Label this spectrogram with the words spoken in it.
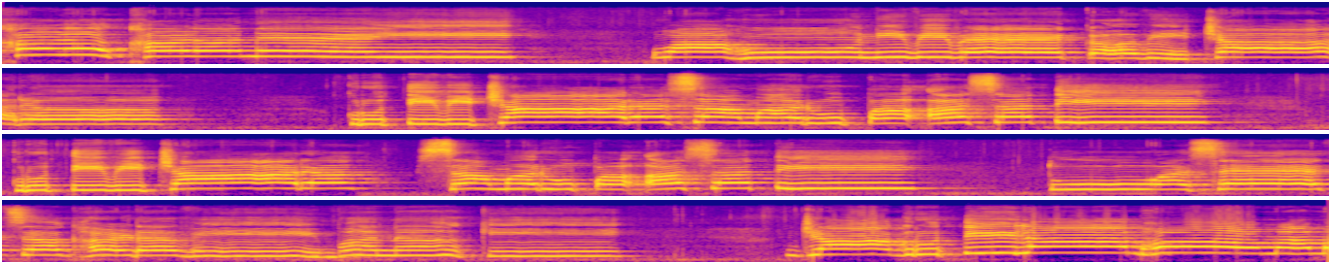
खळखळ नेई वाहून एक विचार. कृती विचार समरूप असती. कृती विचार समरूप असती. तू असेच घडवी मन की. जागृतीला भो मम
